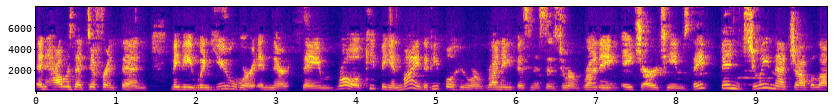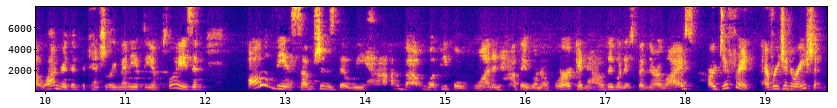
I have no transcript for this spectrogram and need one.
And how is that different than maybe when you were in their same role keeping in mind the people who are running businesses who are running hr teams? They've been doing that job a lot longer than potentially many of the employees. And all of the assumptions that we have about what people want and how they want to work and how they want to spend their lives are different every generation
